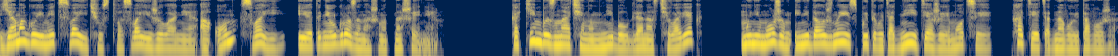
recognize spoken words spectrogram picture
Я могу иметь свои чувства, свои желания, а он — свои, и это не угроза нашим отношениям. Каким бы значимым ни был для нас человек, мы не можем и не должны испытывать одни и те же эмоции, хотеть одного и того же.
